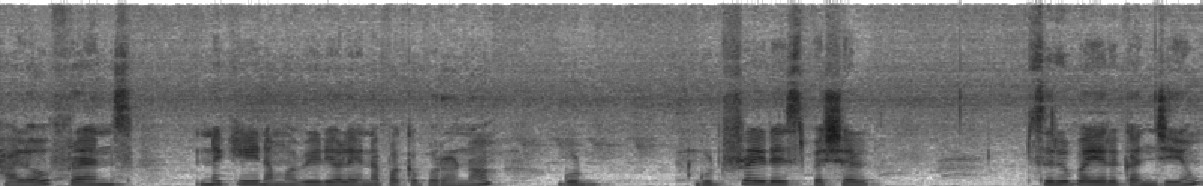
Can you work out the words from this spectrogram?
ஹலோ ஃப்ரெண்ட்ஸ் இன்றைக்கி நம்ம வீடியோவில் என்ன பார்க்க போகிறோன்னா குட் குட் ஃப்ரைடே ஸ்பெஷல் சிறுபயிறு கஞ்சியும்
